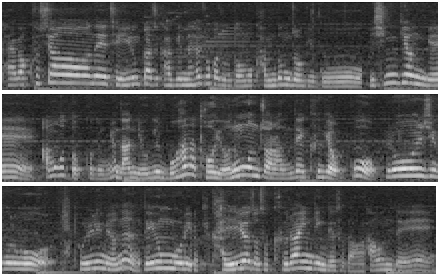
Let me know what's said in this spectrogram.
달바 쿠션에 제 이름까지 각인을 해줘가지고 너무 감동적이고 신기한 게 아무것도 없거든요. 난 여기 뭐 하나 더 여는 건 줄 알았는데 그게 없고 이런 식으로 돌리면은 내용물이 이렇게 갈려져서 그라인딩 돼서 나와. 가운데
